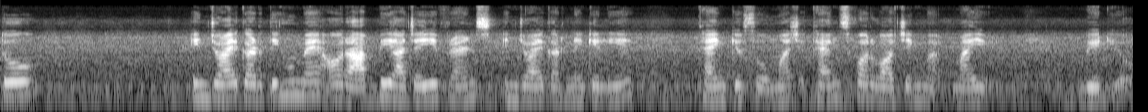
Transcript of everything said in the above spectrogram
तो इन्जॉय करती हूँ मैं और आप भी आ जाइए फ्रेंड्स इन्जॉय करने के लिए। Thank you so much. Thanks for watching my video.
